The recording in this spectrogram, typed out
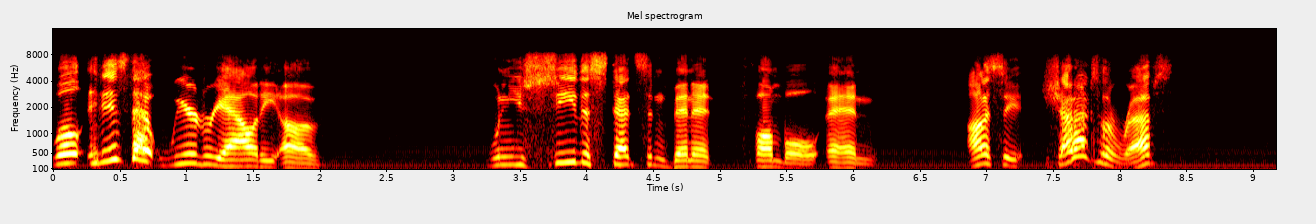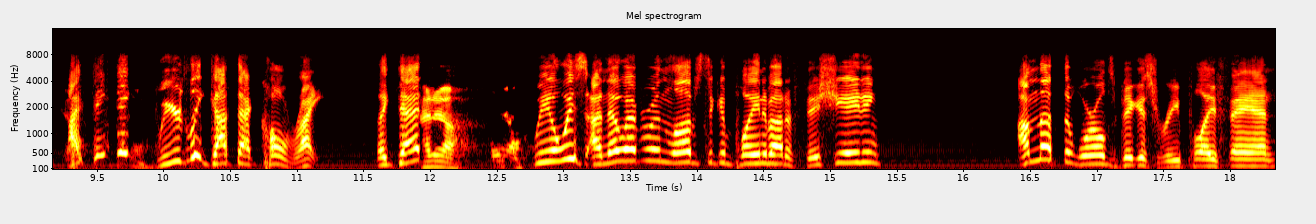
Well, it is that weird reality of when you see the Stetson Bennett fumble, and honestly, shout out to the refs. I think they weirdly got that call right. Like that, I know. we always I know everyone loves to complain about officiating. I'm not the world's biggest replay fan,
